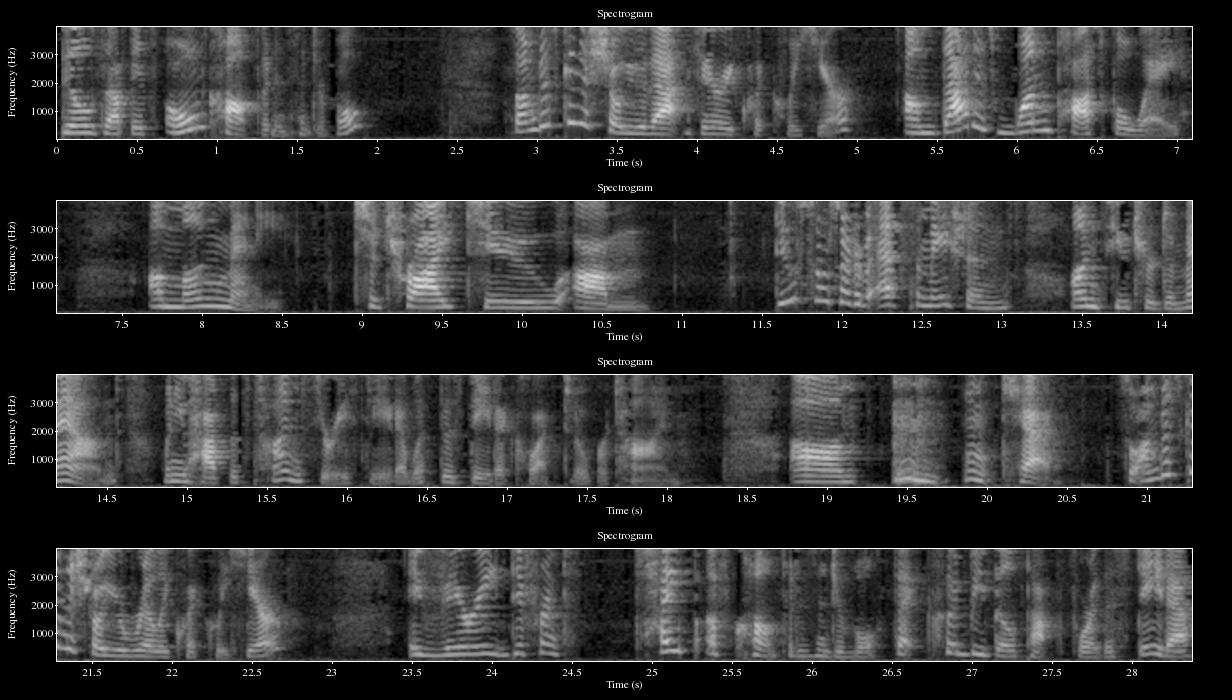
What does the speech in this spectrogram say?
builds up its own confidence interval. So I'm just going to show you that very quickly here. Um, that is one possible way among many to try to um, do some sort of estimations on future demand when you have this time series data with this data collected over time. Um, okay, so I'm just going to show you really quickly here a very different type of confidence interval that could be built up for this data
